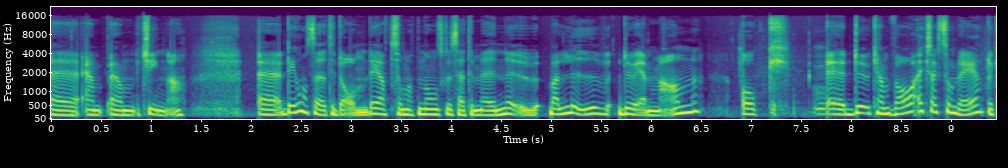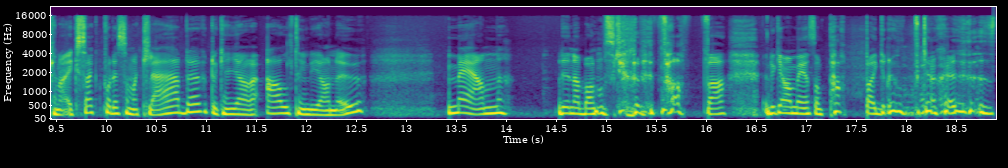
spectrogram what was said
eh, en, en, kvinna. Eh, det hon säger till dem det är att som att någon skulle säga till mig nu, Liv, du är en man och eh, du kan vara exakt som du är, du kan ha exakt på dig samma kläder, du kan göra allting du gör nu. Men dina barn måste kalla dig pappa. Du kan vara med i en sån pappagrupp kanske i,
